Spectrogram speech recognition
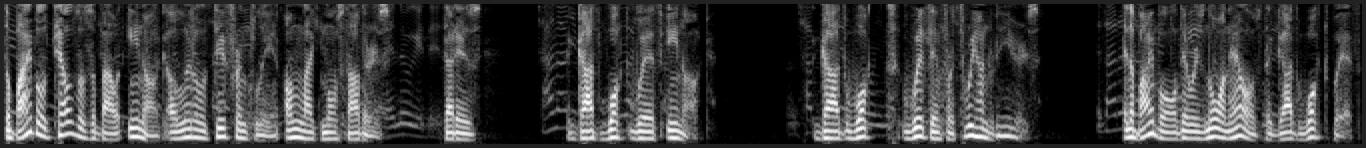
The Bible tells us about Enoch a little differently, unlike most others. That is, God walked with Enoch. God walked with him for 300 years. In the Bible, there is no one else that God walked with.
